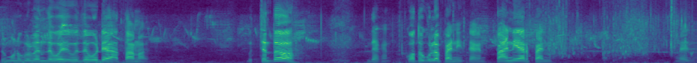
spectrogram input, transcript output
তো মনে করবেন যে ওই ওই যে ওটা তা নয়। বুঝছেন তো? দেখেন কতগুলো পানি দেখেন পানি আর পানি এই যে।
